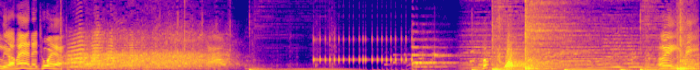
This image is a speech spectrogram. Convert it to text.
เหลือแม่ในถ้วยอะเปล่าฮึบเฮ้ยเฮ้ย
